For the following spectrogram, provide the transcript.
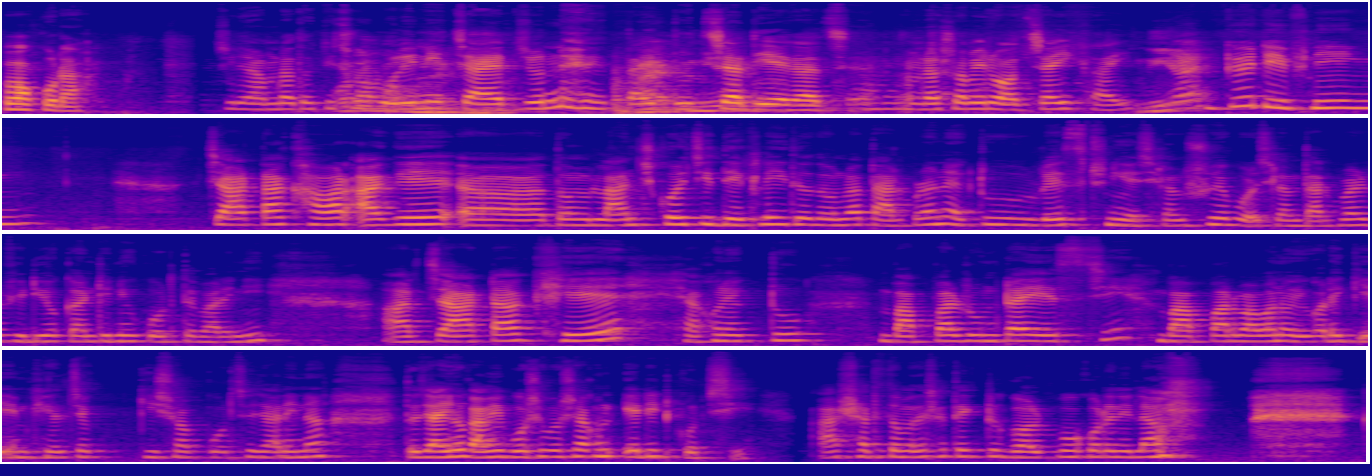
পকোড়া। অ্যাকচুয়ালি আমরা তো কিছু বলিনি চায়ের জন্য তাই দুধ চা দিয়ে গেছে। আমরা সবাই রচাই খাই। গুড ইভিনিং চাটা খাওয়ার আগে তো লাঞ্চ করেছি দেখলেই তো তোমরা তারপরে না একটু রেস্ট নিয়েছিলাম, শুয়ে পড়েছিলাম, তারপর ভিডিও কন্টিনিউ করতে পারিনি। আর চাটা খেয়ে এখন একটু বাপ্পার রুমটায় এসছি। বাপ্পার বাবান ওই ঘরে গেম খেলছে, কী সব করছে জানি না। তো যাই হোক, আমি বসে বসে এখন এডিট করছি। আর সাথে তোমাদের সাথে একটু গল্প করে নিলাম।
